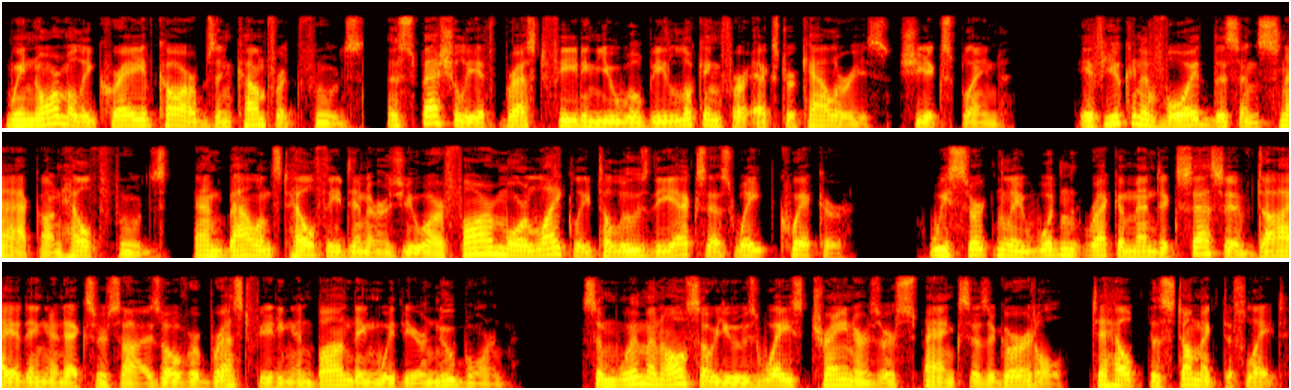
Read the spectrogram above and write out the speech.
we normally crave carbs and comfort foods, especially if breastfeeding you will be looking for extra calories, she explained. If you can avoid this and snack on health foods and balanced healthy dinners you are far more likely to lose the excess weight quicker. We certainly wouldn't recommend excessive dieting and exercise over breastfeeding and bonding with your newborn. Some women also use waist trainers or Spanx as a girdle to help the stomach deflate.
